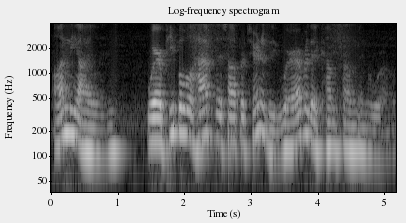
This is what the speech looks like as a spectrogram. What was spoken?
on the island where people will have this opportunity wherever they come from in the world.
